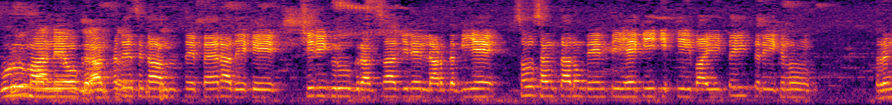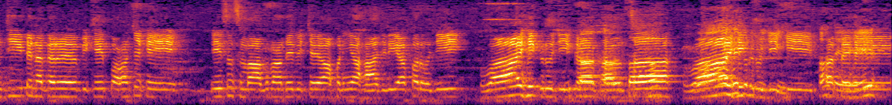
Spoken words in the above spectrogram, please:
ਗੁਰੂ ਮਾਨਿਓ ਗ੍ਰੰਥ ਦੇ ਸਿਧਾਂਤ ਤੇ ਪਹਿਰਾ ਦੇ ਕੇ ਸ੍ਰੀ ਗੁਰੂ ਗ੍ਰੰਥ ਸਾਹਿਬ ਜੀ ਦੇ ਲੜ ਲੱਗੀਏ ਸੋ ਸੰਗਤਾਂ ਨੂੰ ਬੇਨਤੀ ਹੈ ਕਿ 21 22 23 ਤਰੀਕ ਨੂੰ ਰਣਜੀਤ ਨਗਰ ਵਿਖੇ ਪਹੁੰਚ ਕੇ ਇਸ ਸਮਾਗਮਾਂ ਦੇ ਵਿੱਚ ਆਪਣੀਆਂ ਹਾਜ਼ਰੀਆਂ ਭਰੋ ਜੀ। ਵਾਹਿਗੁਰੂ ਜੀ ਕਾ ਖਾਲਸਾ, ਵਾਹਿਗੁਰੂ ਜੀ ਕੀ ਫਤਿਹ।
